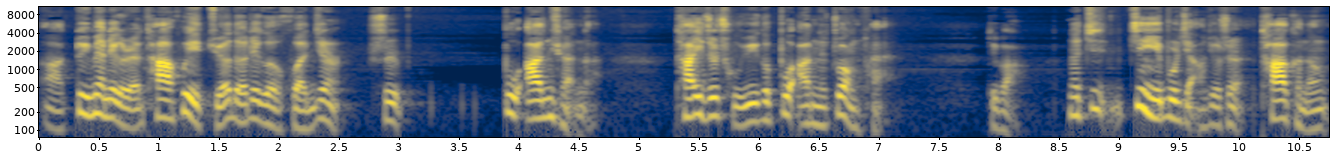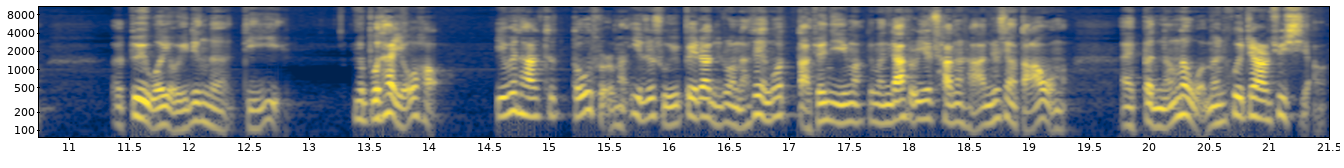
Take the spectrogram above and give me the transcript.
啊，对面这个人他会觉得这个环境是不安全的，他一直处于一个不安的状态，对吧？那进进一步讲，就是他可能呃对我有一定的敌意，那不太友好，因为他这抖腿嘛，一直处于备战的状态，他想给我打拳击嘛，对吧？你俩手一直掺着啥？你是想打我吗？哎，本能的我们会这样去想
